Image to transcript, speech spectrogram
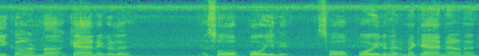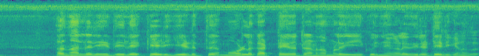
ഈ കാണുന്ന ക്യാനുകൾ സോപ്പ് ഓയിൽ സോപ്പ് ഓയിൽ വരുന്ന ക്യാനാണ് അത് നല്ല രീതിയിൽ കഴുകിയെടുത്ത് മുകളിൽ കട്ട് ചെയ്തിട്ടാണ് നമ്മൾ ഈ കുഞ്ഞുങ്ങളെ ഇതിലിട്ടിരിക്കുന്നത്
